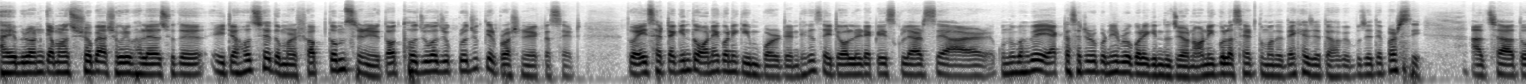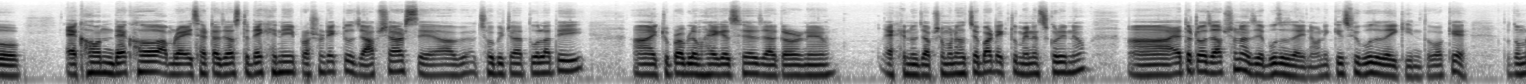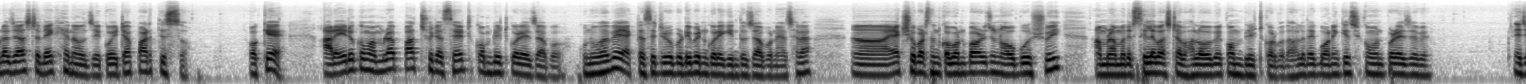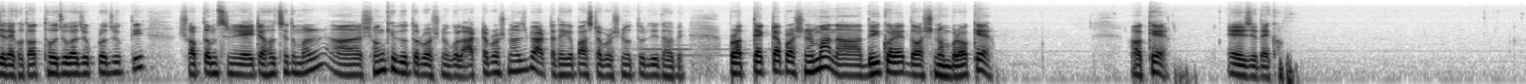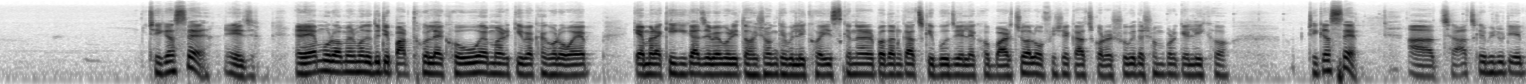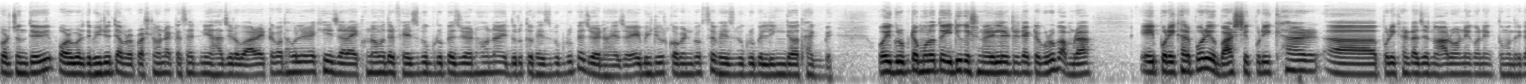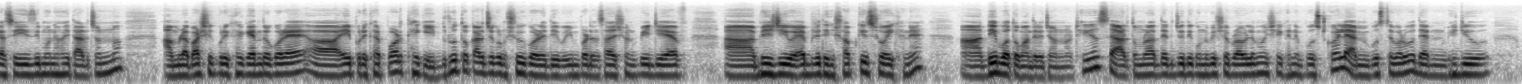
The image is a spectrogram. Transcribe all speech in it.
Hi everyone কেমন আছো সবাই? আশা করি ভালো আছো। তো এইটা হচ্ছে তোমার সপ্তম শ্রেণির তথ্য যোগাযোগ প্রযুক্তির প্রশ্নের একটা সেট তো এই সেটটা কিন্তু অনেক অনেক ইম্পর্টেন্ট ঠিক আছে? এটা অলরেডি একটা স্কুলে আসছে আর কোনোভাবে একটা সেটের উপর নির্ভর করে কিন্তু যেও না অনেকগুলো সেট তোমাদের দেখে যেতে হবে বুঝতে পারছি? আচ্ছা তো এখন দেখো, আমরা এই সেটটা জাস্ট দেখে নিই। প্রশ্নটা একটু ঝাপসা আসছে ছবিটা তোলাতেই একটু প্রবলেম হয়ে গেছে, যার কারণে এখনও ঝাপসা মনে হচ্ছে বাট একটু ম্যানেজ করে নিও। এতটাও ঝাপসা না যে বোঝা যায় না, অনেক কিছু বোঝা যায় কিন্তু ওকে তো তোমরা জাস্ট দেখে নাও যে কয়টা পারতেছো ওকে আর এরকম আমরা পাঁচ ছয়টা সেট কমপ্লিট করে যাব। কোনোভাবে একটা সেটের উপর ডিপেন্ড করে কিন্তু যাব না। এছাড়া একশো পার্সেন্ট কমন পাওয়ার জন্য অবশ্যই আমরা আমাদের সিলেবাসটা ভালোভাবে কমপ্লিট করব। তাহলে দেখব অনেক কিছু কমন পড়ে যাবে। এই যে দেখো, তথ্য, যোগাযোগ প্রযুক্তি, সপ্তম শ্রেণির এইটা হচ্ছে তোমার সংক্ষিপ্ত উত্তর প্রশ্নগুলো। আটটা প্রশ্ন আসবে, আটটা থেকে পাঁচটা প্রশ্নের উত্তর দিতে হবে। প্রত্যেকটা প্রশ্নের মান দুই করে দশ নম্বর, ওকে? ওকে, এই যে দেখো। ঠিক আছে? এই যে, র্যাম ও রমের মধ্যে দুটি পার্থক্য লেখো। ও, এম, আর কি ব্যাখ্যা করো? ওয়েব ক্যামেরা কী কী কাজে ব্যবহৃত হয়? সংক্ষেপে লিখো। স্ক্যানারের প্রধান কাজ কি? বুঝিয়ে লেখো। ভার্চুয়াল অফিসে কাজ করার সুবিধা সম্পর্কে লিখো। ঠিক আছে? আচ্ছা আজকের ভিডিওটি এই পর্যন্তই। পরবর্তী ভিডিওতে আমরা প্রশ্ন একটা সেট নিয়ে হাজির হব। আর একটা কথা বলে রাখি, যারা এখন আমাদের ফেসবুক গ্রুপে জয়েন হন এই দ্রুত ফেসবুক গ্রুপে জয়েন হয়ে যাও। এই ভিডিওর কমেন্ট বক্সে ফেসবুক গ্রুপে লিঙ্ক দেওয়া থাকবে। ওই গ্রুপটা মূলত এডুকেশন রিলেটেড একটা গ্রুপ আমরা এই পরীক্ষার পরেও বার্ষিক পরীক্ষার পরীক্ষাটা যেন আরও অনেক অনেক তোমাদের কাছে ইজি মনে হয় তার জন্য আমরা বার্ষিক পরীক্ষা কেন্দ্র করে এই পরীক্ষার পর থেকেই দ্রুত কার্যক্রম শুরু করে দিব। Important suggestion PDF video everything সব কিছু ওইখানে দিব তোমাদের জন্য, ঠিক আছে? আর তোমাদের যদি কোনো বিষয়ে প্রবলেম হয়, সেখানে পোস্ট করলে আমি বুঝতে পারব দেন ভিডিও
